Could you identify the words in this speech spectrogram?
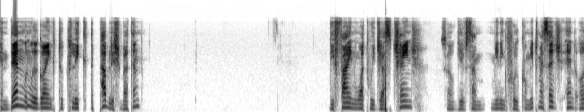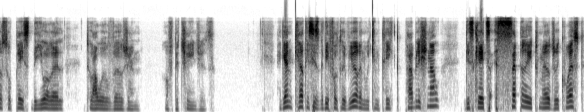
And then when we're going to click the Publish button, define what we just changed, so give some meaningful commit message, and also paste the URL to our version of the changes. Again, Curtis is the default reviewer, and we can click Publish now. This creates a separate merge request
